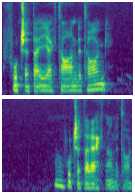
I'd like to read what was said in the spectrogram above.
Fortsätta iaktta andetag. Och fortsätta räkna andetag.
